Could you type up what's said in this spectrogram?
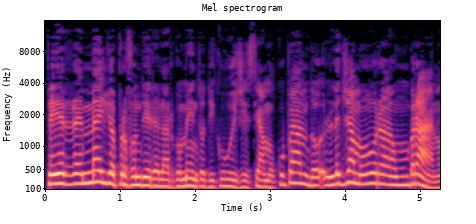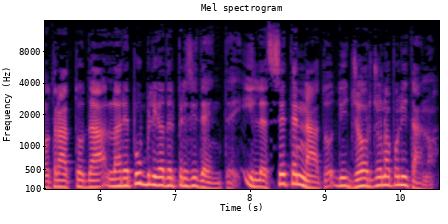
Per meglio approfondire l'argomento di cui ci stiamo occupando, leggiamo ora un brano tratto da La Repubblica del Presidente, il settennato di Giorgio Napolitano.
